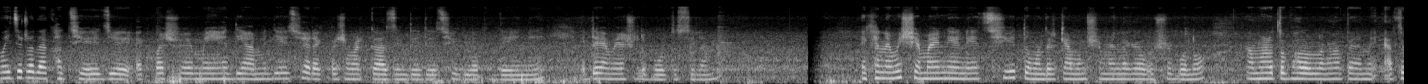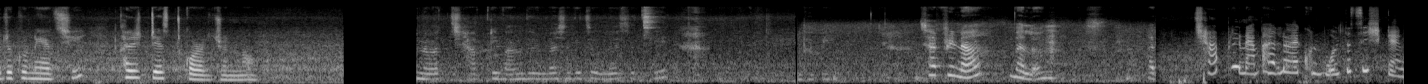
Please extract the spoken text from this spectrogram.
আমি যেটা দেখাচ্ছি, যে এক পাশে মেয়ে দিয়ে আমি দিয়েছি আর এক পাশে আমার কাজিন দিয়ে দিয়েছি, এগুলো তো দেয়নি। এটাই আমি আসলে বলতেছিলাম। এখানে আমি সেমাই নিয়ে নিয়েছি। তোমাদের কেমন সেমাই লাগে অবশ্যই বলো। আমারও তো ভালো লাগে না, তাই আমি এতটুকু নিয়েছি, খালি টেস্ট করার জন্য। আমার ছাপটি বান্ধবীর বাসাতে চলে এসেছি। ছাপড়ি না ভালো এখন বলতেছিস কেন?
